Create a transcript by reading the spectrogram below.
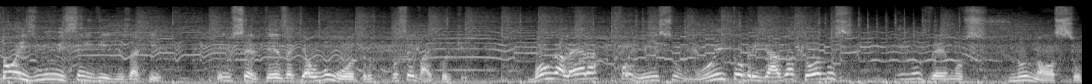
2.100 vídeos aqui. Tenho certeza que algum outro você vai curtir. Bom, galera, foi isso. Muito obrigado a todos e nos vemos no nosso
